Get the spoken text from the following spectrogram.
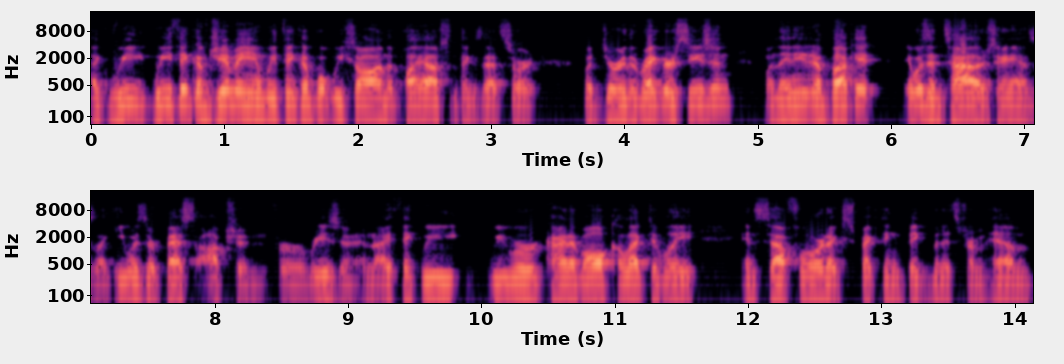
like we we think of Jimmy and we think of what we saw in the playoffs and things that sort. But during the regular season, when they needed a bucket, it was in Tyler's hands. Like he was their best option for a reason. And I think we we were kind of all collectively in South Florida expecting big minutes from him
